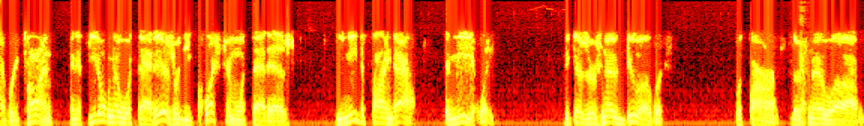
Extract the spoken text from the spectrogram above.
every time. And if you don't know what that is or you question what that is, you need to find out immediately because there's no do overs with firearms. There's no um,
